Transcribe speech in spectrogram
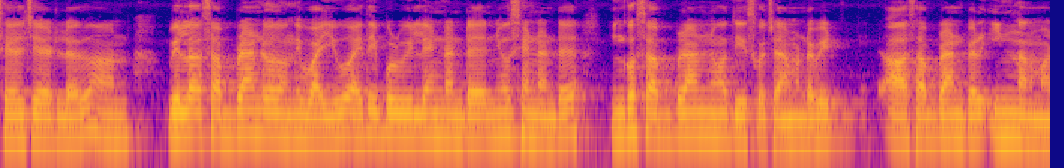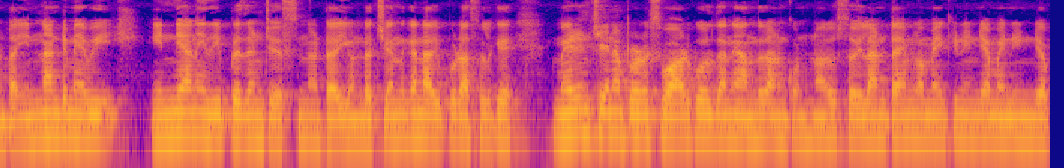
సేల్ చేయట్లేదు. అండ్ వీళ్ళ సబ్ బ్రాండ్ ఉంది వైయు అయితే ఇప్పుడు వీళ్ళు ఏంటంటే న్యూస్ ఏంటంటే ఇంకో సబ్ బ్రాండ్ తీసుకొచ్చారన్నమాట. వీ ఆ సబ్ బ్రాండ్ పేరు ఇన్ అనమాట ఇన్ అంటే మేబీ ఇండియాని రీప్రజెంట్ చేస్తున్నట్టు అయి ఉండొచ్చు. ఎందుకంటే అది ఇప్పుడు అసలుకి మేడ్ ఇన్ చైనా ప్రొడక్ట్స్ వాడకూడదని అందరూ అనుకుంటున్నారు. సో ఇలాంటి టైంలో make in India made in India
